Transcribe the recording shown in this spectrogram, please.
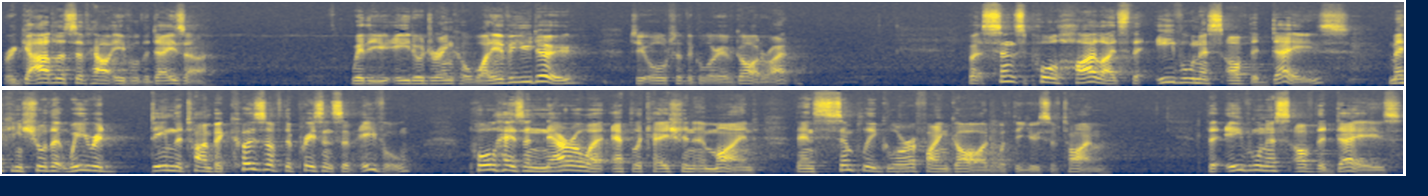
regardless of how evil the days are. Whether you eat or drink or whatever you do, do all to the glory of God, right? But since Paul highlights the evilness of the days, making sure that we redeem the time because of the presence of evil, Paul has a narrower application in mind than simply glorifying God with the use of time. The evilness of the days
